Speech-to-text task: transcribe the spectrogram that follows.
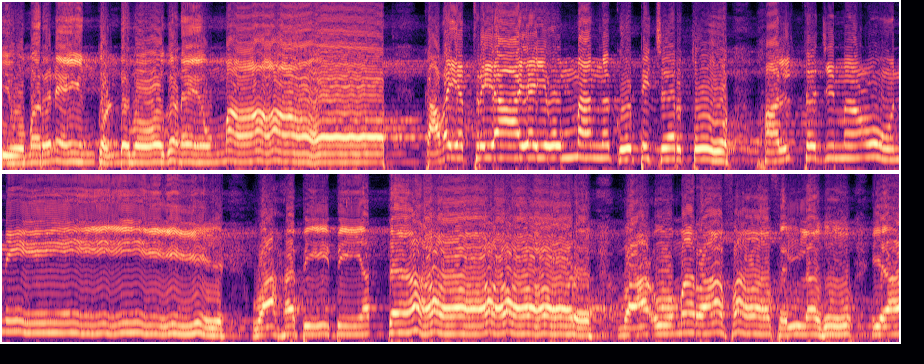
ഈ ഉമറിനെയും കൊണ്ടുപോകണേ ഉമ്മ. കവയത്രിയായ ഉമ്മ അങ്ങ് കൂട്ടിച്ചേർത്തു. ഫില്ലഹു യാ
